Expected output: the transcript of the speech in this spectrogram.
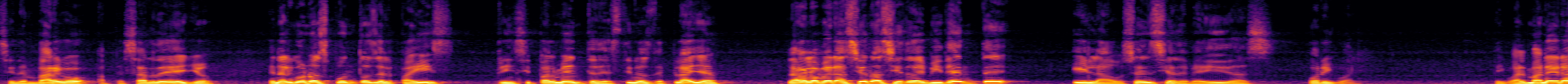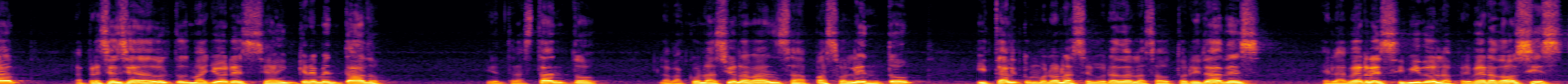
Sin embargo, a pesar de ello, en algunos puntos del país, principalmente destinos de playa, la aglomeración ha sido evidente y la ausencia de medidas por igual. De igual manera, la presencia de adultos mayores se ha incrementado. Mientras tanto, la vacunación avanza a paso lento y tal como lo han asegurado las autoridades, el haber recibido la primera dosis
